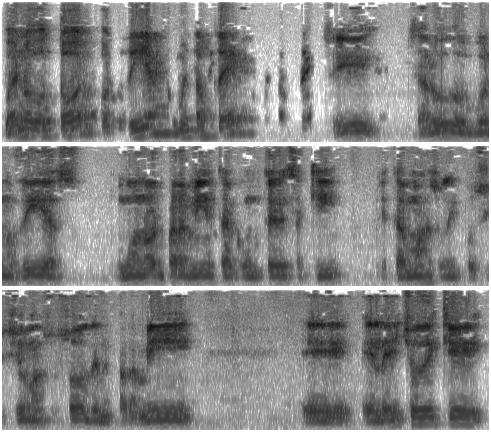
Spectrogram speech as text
Bueno, doctor, buenos días, ¿cómo está usted? Sí, saludos, buenos días. Un honor para mí estar con ustedes aquí. Estamos a su disposición, a sus órdenes. Para mí, eh, el hecho de que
